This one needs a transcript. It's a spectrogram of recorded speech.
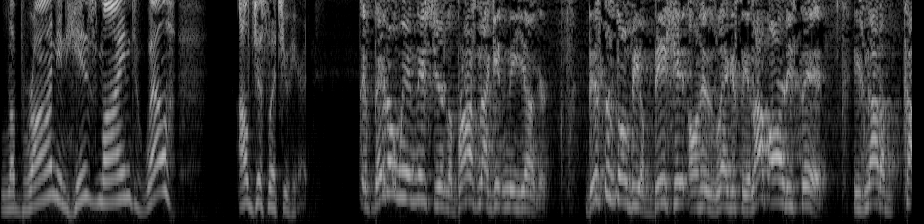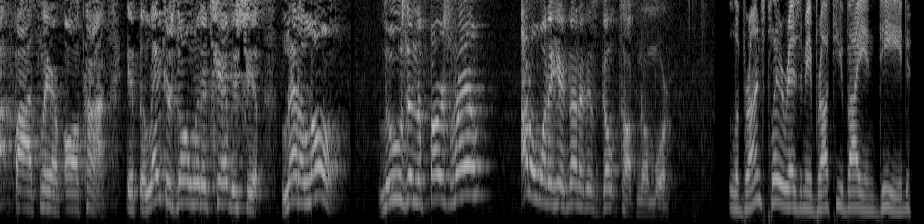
LeBron, in his mind, well, I'll just let you hear it. If they don't win this year, LeBron's not getting any younger. This is going to be a big hit on his legacy. And I've already said he's not a top five player of all time. If the Lakers don't win a championship, let alone lose in the first round, I don't want to hear none of this GOAT talk no more. LeBron's player resume brought to you by Indeed.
